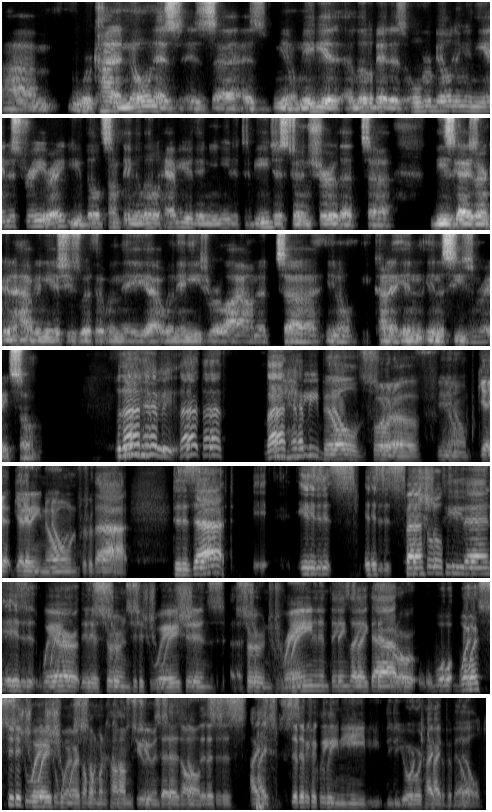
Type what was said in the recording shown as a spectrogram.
um, we're kind of known as as uh, as you know maybe a, a, little bit as overbuilding in the industry, right? You build something a little heavier than you need it to be just to ensure that uh, these guys aren't going to have any issues with it when they uh, when they need to rely on it, uh, you know, kind of in in the season, right? So, so that heavy that that that heavy build sort of you know get getting known for that. Does that is it is it specialty then? Is it where there's certain situations, certain terrain and things like that, or what, what situation where someone comes to you and says, "No, this is I specifically need your type of build"?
